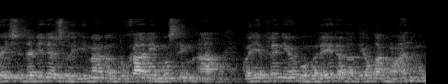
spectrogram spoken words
koji su zabilježili imam al-Bukhari Muslim, a koji je prenio Ebu Horeira radijallahu anhu,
